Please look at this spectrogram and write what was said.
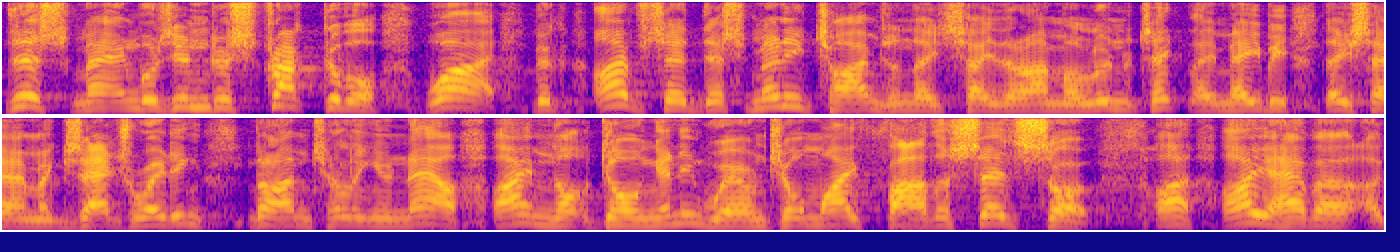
this man was indestructible. Why? Because I've said this many times, and they say that I'm a lunatic. They maybe they say I'm exaggerating, but I'm telling you now, I'm not going anywhere until my father says so. I, I have a, a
